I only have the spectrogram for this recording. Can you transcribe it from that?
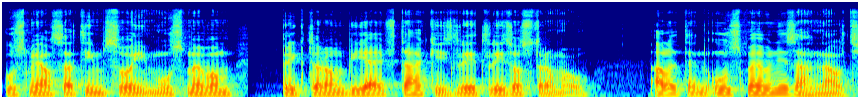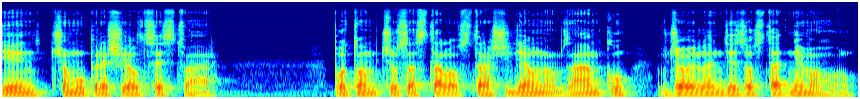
Usmial sa tým svojím úsmevom, pri ktorom by aj vtáky zlietli zo stromov. Ale ten úsmev nezahnal tieň, čo mu prešiel cez tvár. Po tom, čo sa stalo v strašidelnom zámku, v Joylande zostať nemohol.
